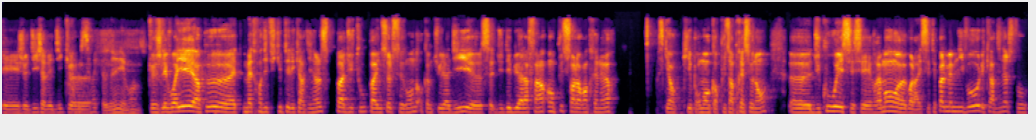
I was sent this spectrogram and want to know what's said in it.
et jeudi j'avais dit que ah, vrai que, les que je les voyais un peu être, mettre en difficulté les Cardinals. Pas du tout, pas une seule seconde. Comme tu l'as dit, euh, du début à la fin. En plus sans leur entraîneur, ce qui est, qui est, pour moi encore plus impressionnant. Euh, du coup, oui, c'est vraiment euh, voilà, c'était pas le même niveau. Les Cardinals, faut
